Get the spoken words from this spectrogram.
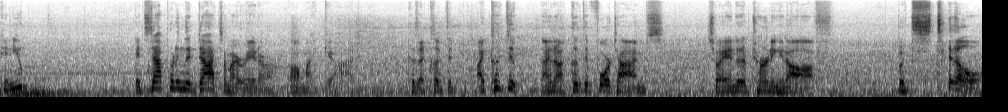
Can you? It's not putting the dots on my radar. Oh my god. Because I clicked it. I clicked it. I know. I clicked it four times, so I ended up turning it off. But still,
